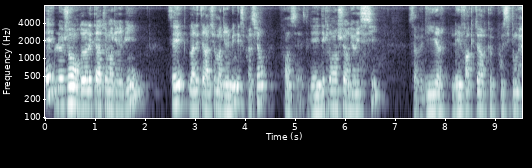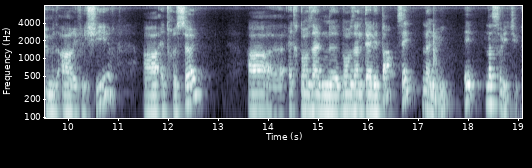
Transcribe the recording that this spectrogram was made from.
Et le genre de la littérature maghrébine, c'est la littérature maghrébine d'expression française. Les déclencheurs du récit, ça veut dire les facteurs que poussent Mohamed à réfléchir, à être seul, à euh, être dans un, dans un tel état, c'est la nuit et la solitude.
